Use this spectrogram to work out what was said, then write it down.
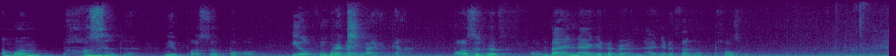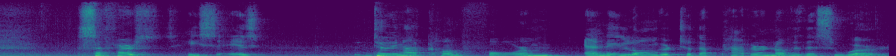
and one positive. The Apostle Paul, he often works like that positive followed by a negative, or a negative and a positive. So, first, he says, do not conform any longer to the pattern of this world.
